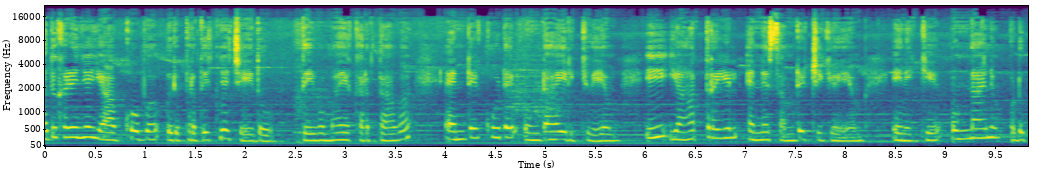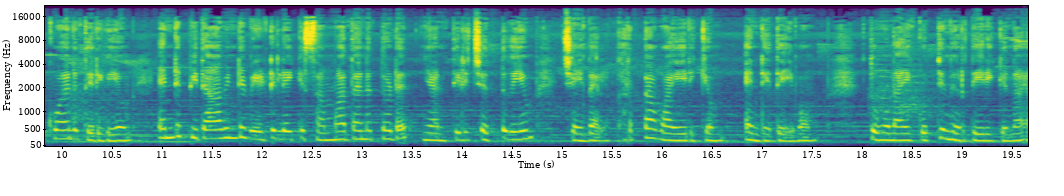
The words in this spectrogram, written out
അത് കഴിഞ്ഞ് യാക്കോബ് ഒരു പ്രതിജ്ഞ ചെയ്തു. ദൈവമായ കർത്താവ് എന്റെ കൂടെ ഉണ്ടായിരിക്കുകയും ഈ യാത്രയിൽ എന്നെ സംരക്ഷിക്കുകയും എനിക്ക് ഉണ്ണാനും ഒടുക്കുവാനും തരികയും എന്റെ പിതാവിന്റെ വീട്ടിലേക്ക് സമാധാനത്തോടെ ഞാൻ തിരിച്ചെത്തുകയും ചെയ്താൽ കർത്താവായിരിക്കും എന്റെ ദൈവം. തൂണായി കുത്തി നിർത്തിയിരിക്കുന്ന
